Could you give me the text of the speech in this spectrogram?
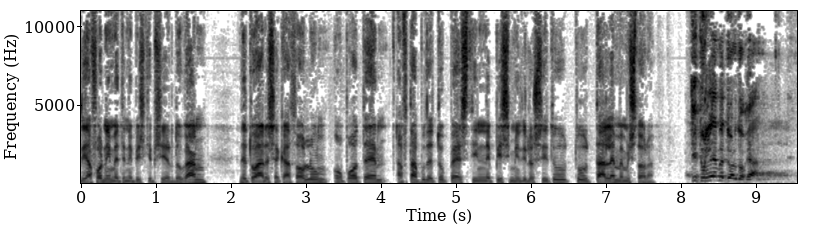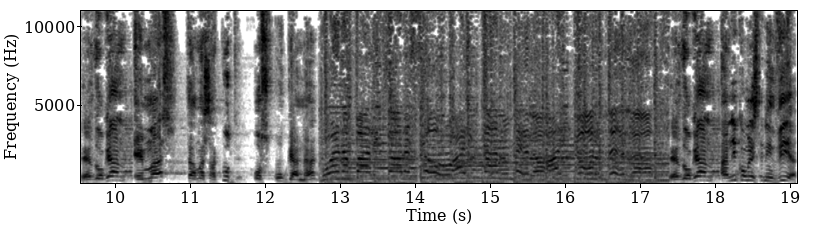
διαφωνεί με την επίσκεψη Ερντογάν. Δεν του άρεσε καθόλου. Οπότε αυτά που δεν του είπε στην επίσημη δήλωσή του, του τα λέμε εμείς τώρα. Τι του λέμε του Ερντογάν; Ερντογάν, εμάς θα μας ακούτε ως Ούγκανα. Ερντογάν, ανήκουμε στην Ινδία.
